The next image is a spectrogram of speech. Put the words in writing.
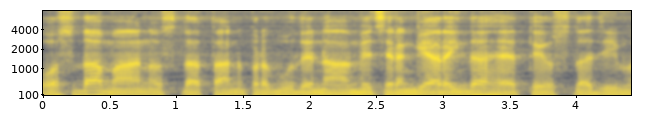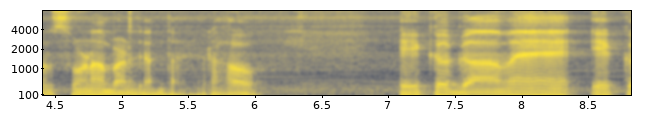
ਉਸ ਦਾ ਮਨ ਉਸ ਦਾ ਤਨ ਪ੍ਰਭੂ ਦੇ ਨਾਮ ਵਿੱਚ ਰੰਗਿਆ ਰਹਿੰਦਾ ਹੈ ਤੇ ਉਸ ਦਾ ਜੀਵਨ ਸੋਹਣਾ ਬਣ ਜਾਂਦਾ ਹੈ। ਰਹਾਓ, ਇੱਕ ਗਾਵੇਂ, ਇੱਕ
